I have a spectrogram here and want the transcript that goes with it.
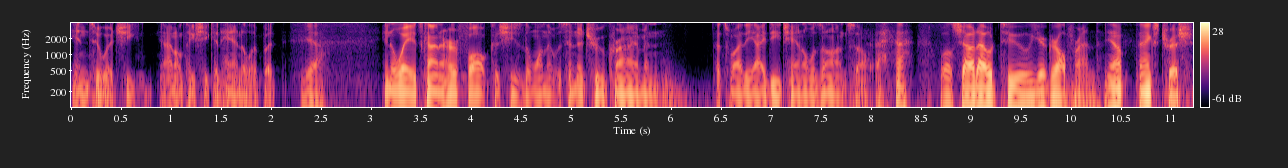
into it. She I don't think she could handle it. But yeah. in a way, it's kind of her fault because she's the one that was into true crime, and that's why the ID channel was on. So, well, shout out to your girlfriend. yep. Thanks, Trish.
